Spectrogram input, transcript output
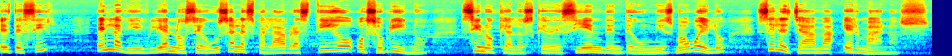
Es decir, en la Biblia no se usan las palabras tío o sobrino, sino que a los que descienden de un mismo abuelo se les llama hermanos.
